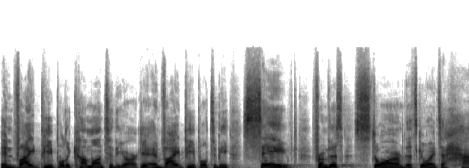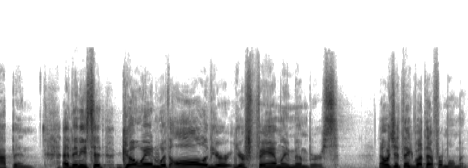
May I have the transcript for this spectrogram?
Invite people to come onto the ark. Invite people to be saved from this storm that's going to happen. And then He said, Go in with all of your, your family members. Now, I want you to think about that for a moment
